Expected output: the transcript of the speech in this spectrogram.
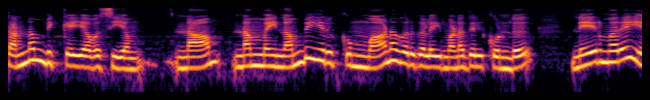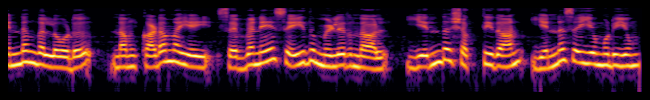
தன்னம்பிக்கை அவசியம். நாம் நம்மை நம்பியிருக்கும் மாணவர்களை மனதில் கொண்டு நேர்மறை எண்ணங்களோடு நம் கடமையை செவ்வனே செய்து மிளிர்ந்தால் எந்த சக்திதான் என்ன செய்ய முடியும்?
